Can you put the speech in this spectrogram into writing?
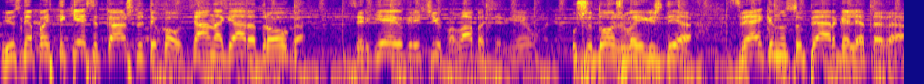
Jūs nepatikėsit, ką aš sutikau. Seną gerą draugą. Sergejų Greičiko. Labas, Sergejų. Ušido žvaigždė. Sveikinu su pergalė tave.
